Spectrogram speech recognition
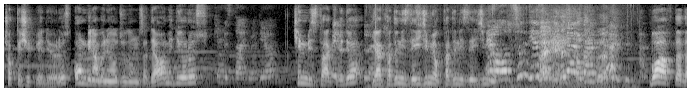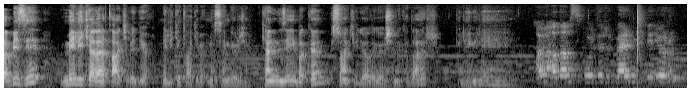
Çok teşekkür ediyoruz. 10.000 abone yolculuğumuza devam ediyoruz. Kim bizi takip ediyor? Kim bizi takip ediyor? Ya kadın izleyicim yok, kadın izleyicim E yok. olsun diye Ben söyleyeceğiz Enes kadın mı? zaten. Bu hafta da bizi Melikeler takip ediyor. Melike takip etmezsen göreceğim. Kendinize iyi bakın. Bir sonraki videoda görüşene kadar güle güle. Abi adam spoiler ver, veriyorum.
